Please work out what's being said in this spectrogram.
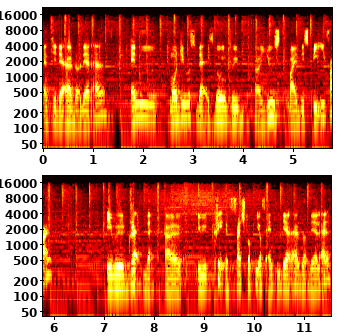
ntdll.dll any modules that is going to be uh, used by this PE file it will grab that uh, it will create a fresh copy of ntdll.dll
